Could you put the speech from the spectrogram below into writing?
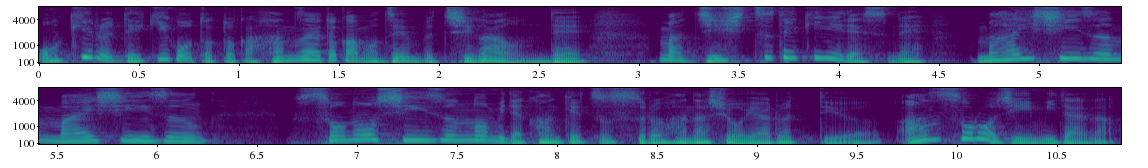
起きる出来事とか犯罪とかも全部違うんで、まあ実質的にですね、毎シーズン毎シーズン、そのシーズンのみで完結する話をやるっていうアンソロジーみたいな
